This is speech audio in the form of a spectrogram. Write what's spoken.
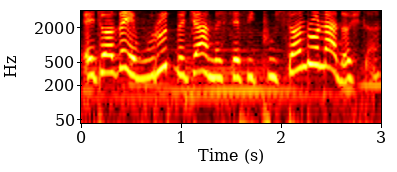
اجازه ورود به جمع سفید پوستان رو نداشتن.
